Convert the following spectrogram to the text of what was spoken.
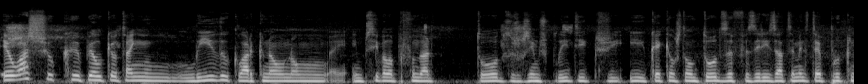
eu acho que, pelo que eu tenho lido, claro que não, não é impossível aprofundar todos os regimes políticos e, e, o que é que eles estão todos a fazer exatamente, até porque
